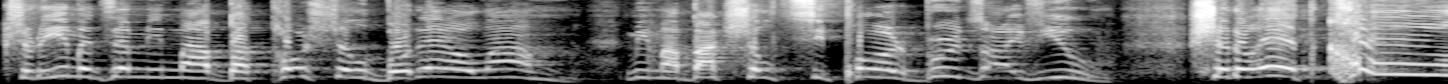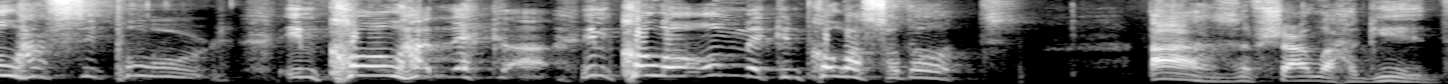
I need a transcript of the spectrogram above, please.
כשרואים את זה ממבטו של בורא עולם, ממבט של ציפור, bird's eye view, שרואה את כל הסיפור, עם כל הרקע, עם כל העומק, עם כל הסודות, אז אפשר להגיד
